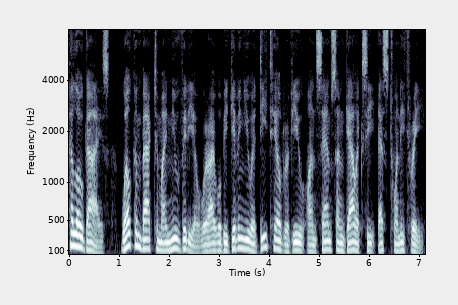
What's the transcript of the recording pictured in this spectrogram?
Hello guys, welcome back to my new video where I will be giving you a detailed review on Samsung Galaxy S23.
